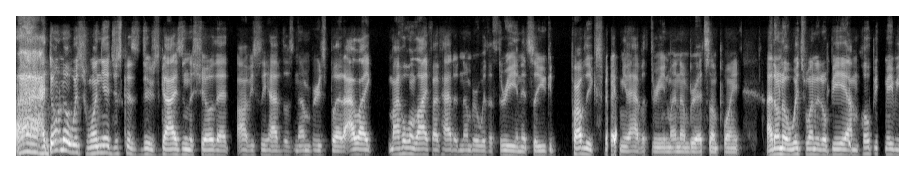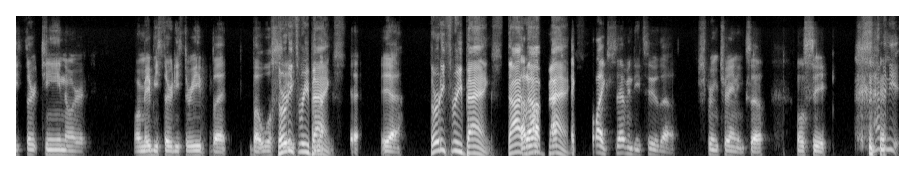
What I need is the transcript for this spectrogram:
Uh, I don't know which one yet, just because there's guys in the show that obviously have those numbers. But I like my whole life. I've had a number with a three in it, so you could probably expect me to have a three in my number at some point. I don't know which one it'll be. I'm hoping maybe 13 or or maybe 33, but but we'll see. 33 bangs. Yeah. yeah. 33 bangs. That that bang. like 72 though. Spring training, so we'll see. 70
